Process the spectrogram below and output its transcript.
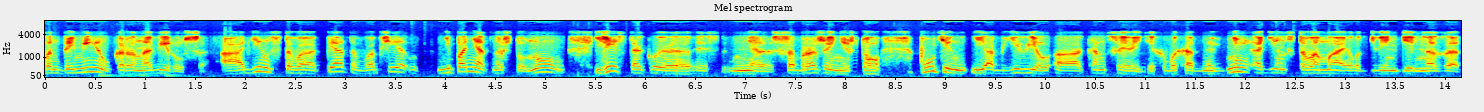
пандемию коронавируса, а 11-5 вообще непонятно что. Ну, есть такое э, у меня соображение, что Путин и объявил о конце этих выходных дней 11 мая, вот две недели назад,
